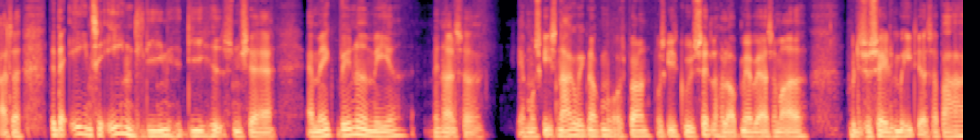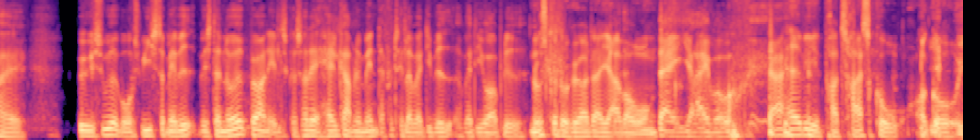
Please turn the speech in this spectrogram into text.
altså, det der en-til-en lighed, synes jeg, er, at man ikke vil noget mere, men altså, ja, måske snakker vi ikke nok med vores børn. Måske skulle vi selv holde op med at være så meget på de sociale medier, så bare øh, øse ud af vores visdom. Jeg ved, hvis der er noget, børn elsker, så er det halvgamle mænd, der fortæller, hvad de ved og hvad de har oplevet. Nu skal du høre, da jeg var ung. Da jeg var ung, Der havde vi et par træsko at gå i,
